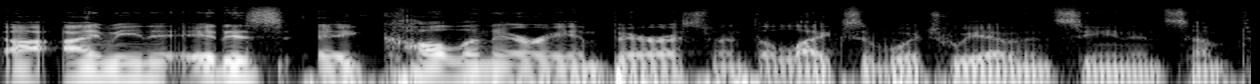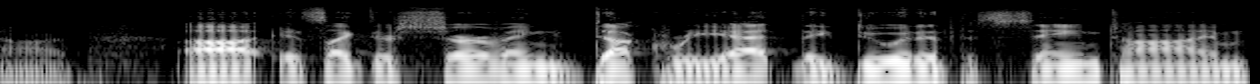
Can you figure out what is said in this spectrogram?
uh, I mean, it is a culinary embarrassment, the likes of which we haven't seen in some time. Uh, it's like they're serving duck rillette. They do it at the same time.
